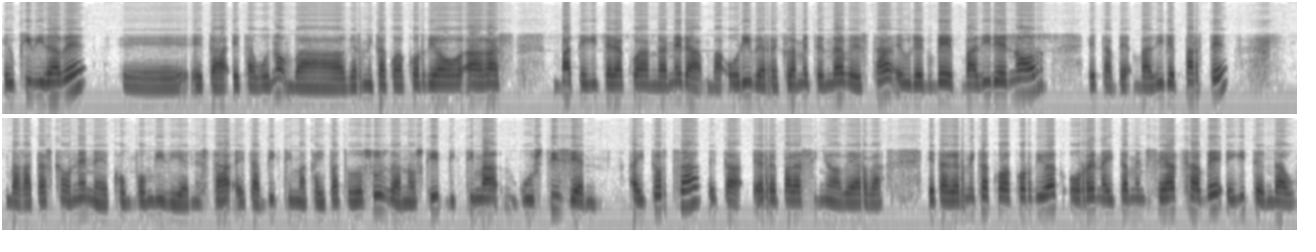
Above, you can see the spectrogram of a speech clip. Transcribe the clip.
eukibidabe e, eta, eta bueno, ba, Gernikako akordio agaz bat egiterakoan ganera ba, hori berreklameten da, ezta? Eurek be badire nor eta badire parte, ba, gatazka honen e, konponbidien, ezta? Eta biktimak aipatu dozuz, da noski, biktima guztizien aitortza eta erreparazioa behar da. Eta Gernikako akordioak horren aitamen zehatza be egiten dau.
